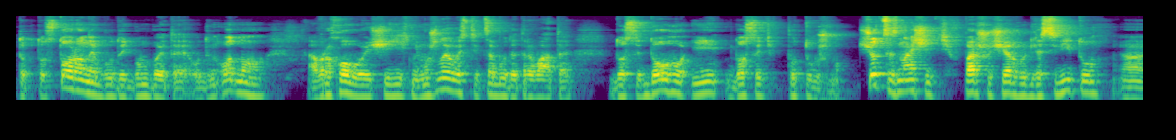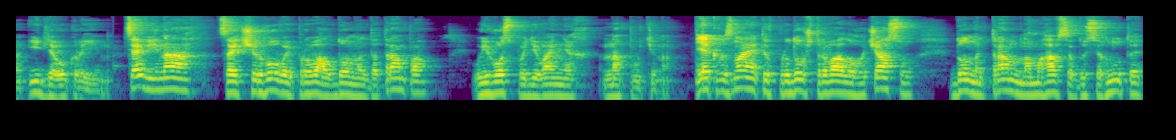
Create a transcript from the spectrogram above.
Тобто сторони будуть бомбити один одного, а враховуючи їхні можливості, це буде тривати досить довго і досить потужно. Що це значить в першу чергу для світу е, і для України? Ця війна це черговий провал Дональда Трампа у його сподіваннях на Путіна. Як ви знаєте, впродовж тривалого часу Дональд Трамп намагався досягнути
